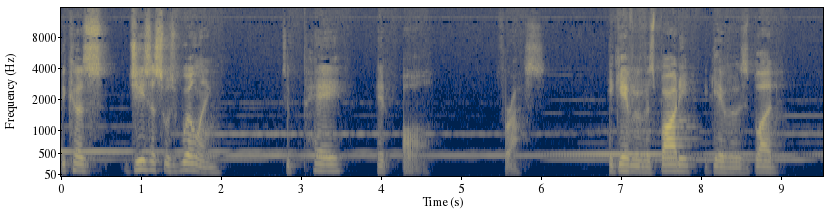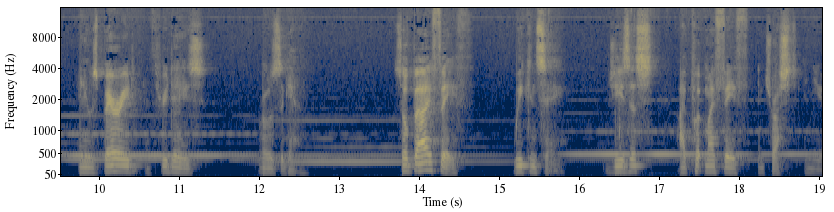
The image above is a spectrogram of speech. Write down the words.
because Jesus was willing to pay it all for us. He gave of his body, he gave of his blood, and he was buried, and three days rose again. So, by faith, we can say, Jesus, I put my faith and trust in you.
